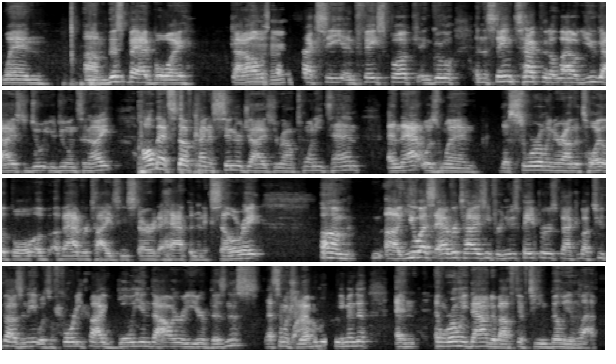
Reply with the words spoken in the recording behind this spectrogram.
when um, this bad boy got all mm-hmm. this sexy and Facebook and Google and the same tech that allowed you guys to do what you're doing tonight, all that stuff kind of synergized around 2010. And that was when the swirling around the toilet bowl of, of advertising started to happen and accelerate. Um, uh, U.S. advertising for newspapers back about 2008 was a 45 billion dollar a year business. That's how much wow. revenue came into, and and we're only down to about 15 billion left.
